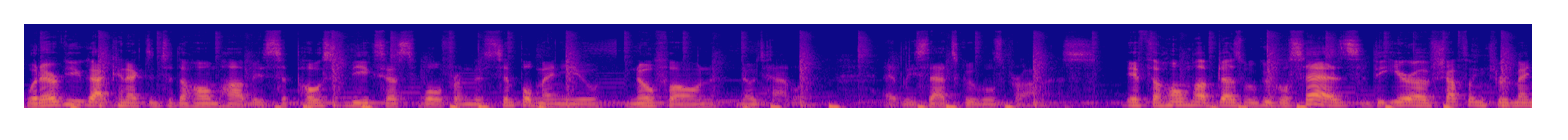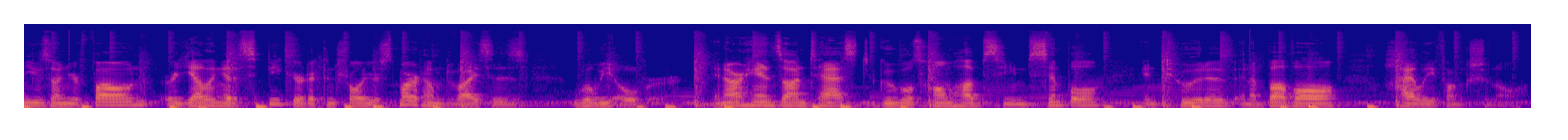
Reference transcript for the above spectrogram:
whatever you got connected to the Home Hub is supposed to be accessible from this simple menu, no phone, no tablet. At least that's Google's promise. If the Home Hub does what Google says, the era of shuffling through menus on your phone or yelling at a speaker to control your smart home devices will be over. In our hands-on test, Google's Home Hub seems simple, intuitive, and above all, highly functional.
